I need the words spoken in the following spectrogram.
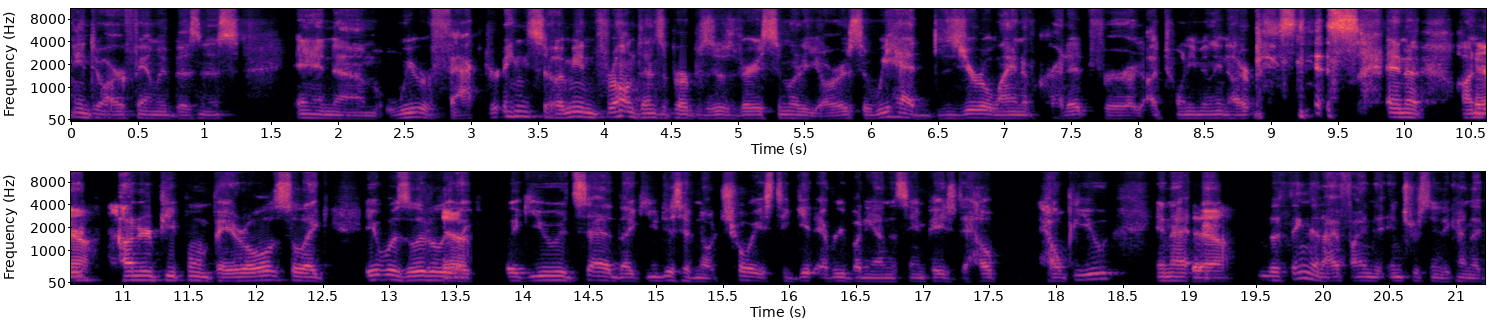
into our family business and um, we were factoring. So, I mean, for all intents and purposes, it was very similar to yours. So, we had zero line of credit for a $20 million business and a hundred, yeah. hundred people in payroll. So, like, it was literally yeah. like, like you had said, like, you just have no choice to get everybody on the same page to help help you. And I, yeah. the thing that I find it interesting to kind of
